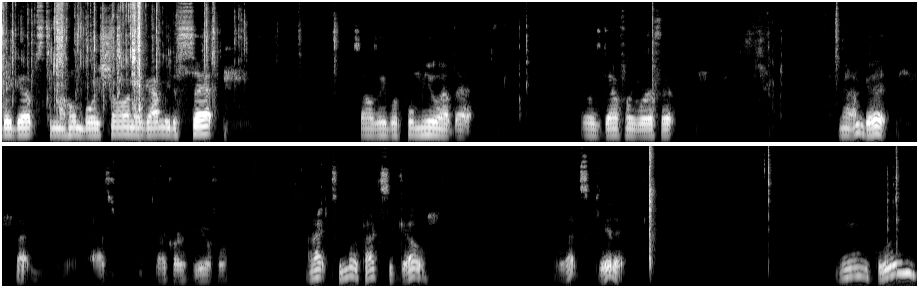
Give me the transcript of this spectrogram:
Big ups to my homeboy Sean. They got me the set, so I was able to pull Mew out that. It was definitely worth it. Man, I'm good. That that's that card's beautiful. All right, two more packs to go. Let's get it. Mm, and Gloom.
